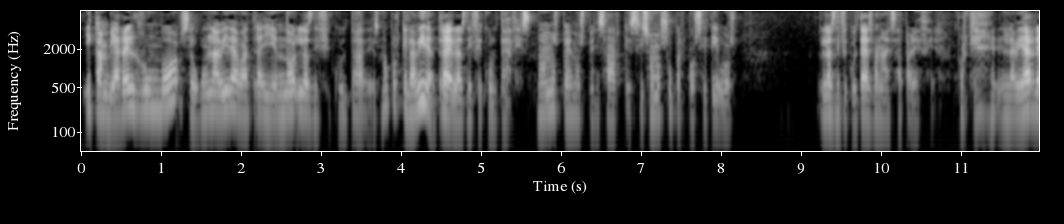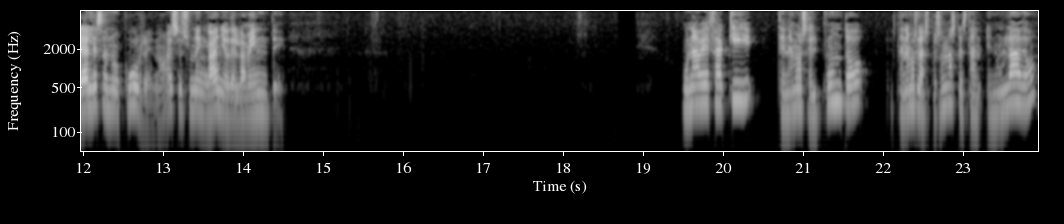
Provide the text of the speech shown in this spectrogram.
y cambiar el rumbo según la vida va trayendo las dificultades, ¿no? Porque la vida trae las dificultades. No nos podemos pensar que si somos súper positivos las dificultades van a desaparecer, porque en la vida real eso no ocurre, ¿no? Eso es un engaño de la mente. Una vez aquí tenemos el punto, tenemos las personas que están en un lado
